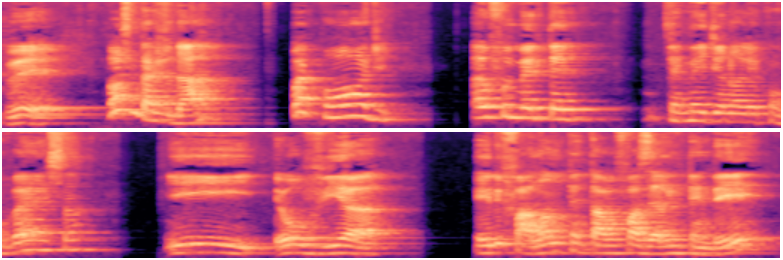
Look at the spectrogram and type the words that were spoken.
Vê, posso tentar ajudar? Mas pode. Aí eu fui meio que ter, intermediando ali a conversa. E eu ouvia ele falando, tentava fazer ela entender.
